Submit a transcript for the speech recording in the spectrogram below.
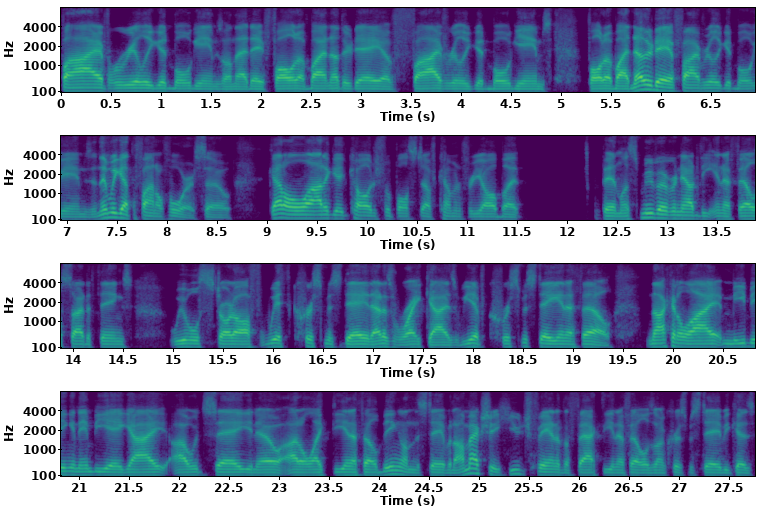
five really good bowl games on that day, followed up by another day of five really good bowl games, followed up by another day of five really good bowl games. And then we got the final four. So got a lot of good college football stuff coming for y'all. But Ben, let's move over now to the NFL side of things. We will start off with Christmas Day. That is right, guys. We have Christmas Day NFL. Not going to lie, me being an NBA guy, I would say, you know, I don't like the NFL being on this day, but I'm actually a huge fan of the fact the NFL is on Christmas Day because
